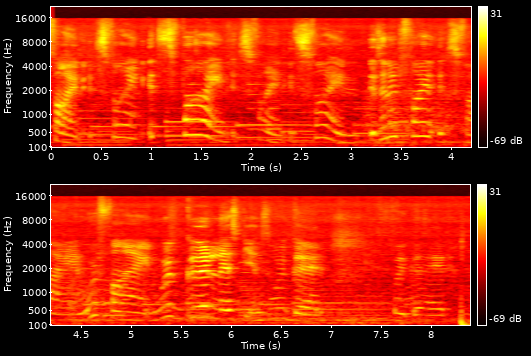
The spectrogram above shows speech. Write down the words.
fine. It's fine. It's fine. It's fine. It's fine. Isn't it fine? It's fine. We're fine. We're good lesbians. We're good. We're good. Good?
